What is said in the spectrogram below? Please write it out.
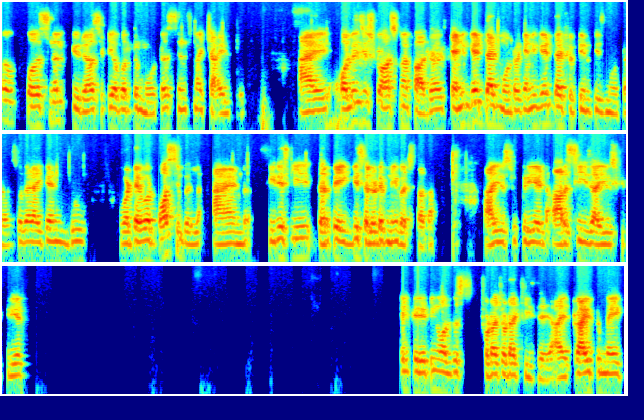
a personal curiosity about the motor since my childhood. I always used to ask my father, can you get that motor? Can you get that 15 rupees motor so that I can do whatever possible? And seriously, घर पे एक भी सेलोटेप नहीं बचता था. I used to create RCs. I used to create creating all this छोटा छोटा चीज़ें. I tried to make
